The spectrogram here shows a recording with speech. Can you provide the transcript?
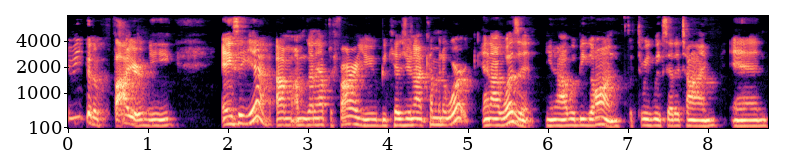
You're to fire me. And he said, yeah, I'm, I'm going to have to fire you because you're not coming to work. And I wasn't, you know, I would be gone for three weeks at a time. And,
